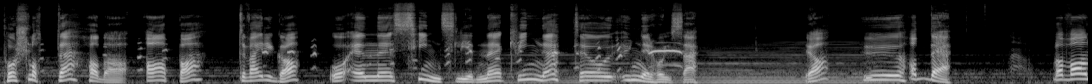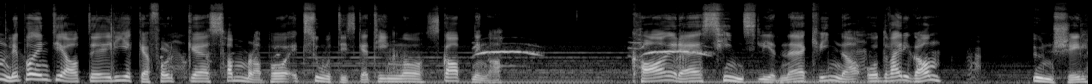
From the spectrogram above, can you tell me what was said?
På slottet hadde hun aper, dverger og en sinnslidende kvinne til å underholde seg. Ja, hun hadde det. Det var vanlig på den tida at rike folk samla på eksotiske ting og skapninger. Hva dere sinnslidende kvinner og dvergene Unnskyld,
